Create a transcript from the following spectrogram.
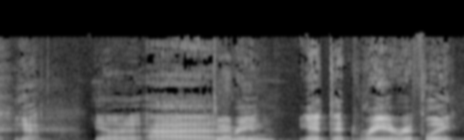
Rock, Yeah. you know, uh, Demi. Rhea, yeah, De- Rhea Ripley.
